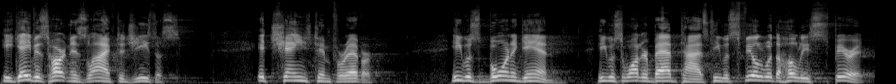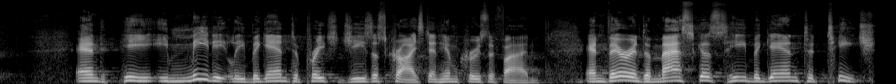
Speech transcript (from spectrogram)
he gave his heart and his life to Jesus. It changed him forever. He was born again. He was water baptized. He was filled with the Holy Spirit. And he immediately began to preach Jesus Christ and Him crucified. And there in Damascus, he began to teach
